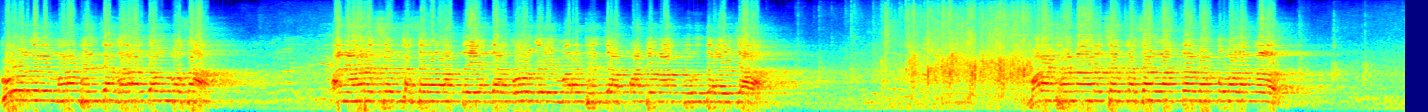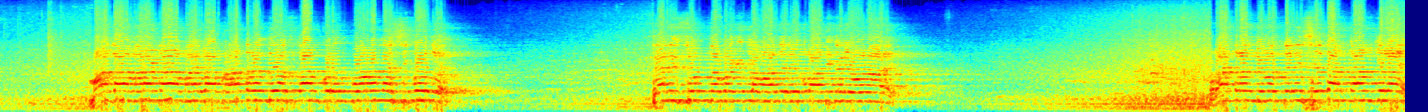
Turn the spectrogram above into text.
गोरगरीब मराठ्यांच्या घरात जाऊन बसा. आणि आरक्षण कशाला लागतं? एकदा गोरगरीब मराठ्यांच्या पाठीवर करून त्याला विचारा. मराठ्यांना आरक्षण कशाला लागतं? मग तुम्हाला कळत माझा मराठा मायबाप रात्रंदिवस काम करून पोरांना शिकवतोय त्यांनी स्वप्न बघितलं माझं लेकरू अधिकारी होणार आहे रात्रंदिवस त्यांनी शेतात काम केलंय.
